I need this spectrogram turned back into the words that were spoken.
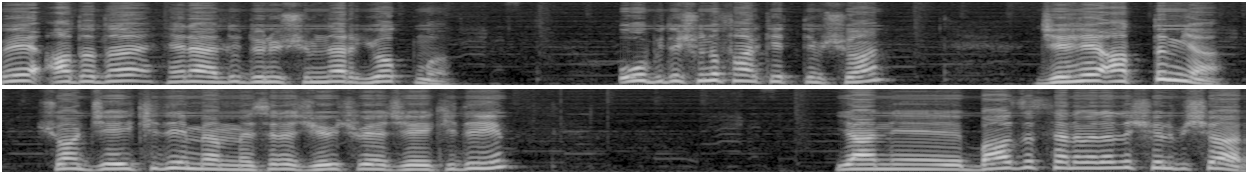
Ve adada herhalde dönüşümler yok mu? O bir de şunu fark ettim şu an. CH attım ya. Şu an C2'deyim ben mesela C3 veya C2'deyim. Yani bazı serverlerde şöyle bir şey var.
